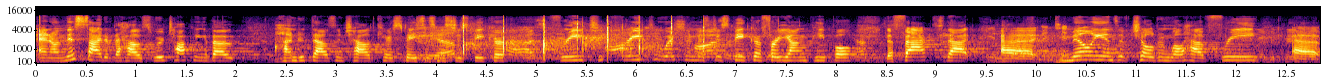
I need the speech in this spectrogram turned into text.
And on this side of the House, we're talking about 100,000 childcare spaces, Mr. Speaker, free, free tuition, Mr. Speaker, for young people, the fact that uh, millions of children will have free, uh,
